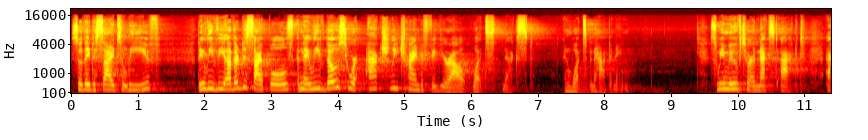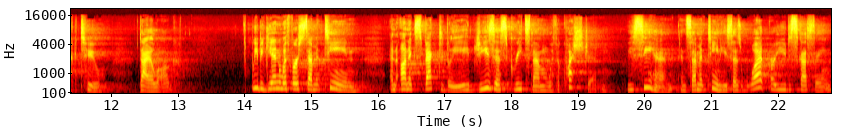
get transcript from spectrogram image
So they decide to leave. They leave the other disciples, and they leave those who are actually trying to figure out what's next and what's been happening. So we move to our next act, Act Two dialogue. We begin with verse 17, and unexpectedly, Jesus greets them with a question. We see him in 17. He says, What are you discussing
